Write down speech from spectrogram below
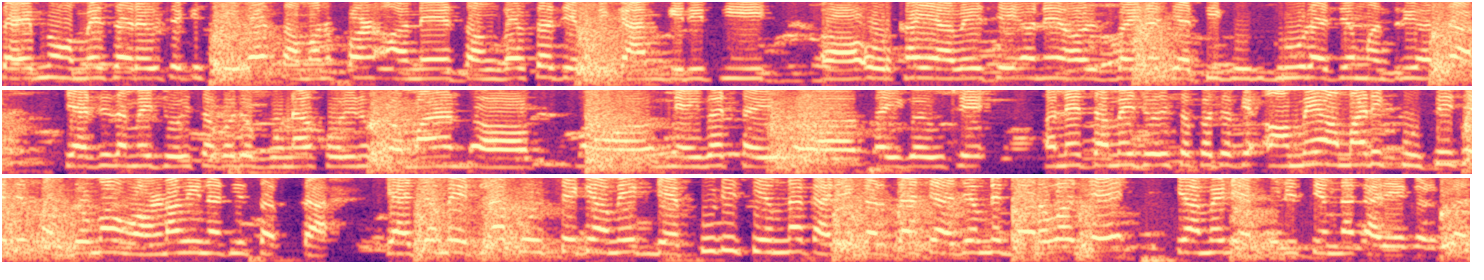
સાહેબનું હંમેશા રહ્યું છે કે સેવા, સમર્પણ અને સંઘર્ષ જ એમની કામગીરીથી ઓળખાઈ આવે છે. અને હર્ષભાઈના જ્યાંથી ગૃહ રાજ્ય મંત્રી હતા ત્યારથી તમે જોઈ શકો છો ગુનાખોરીનું પ્રમાણ અ, થઈ ગયું છે. અને તમે જોઈ શકો છો કે અમે અમારી ખુશી છે તે શબ્દોમાં વર્ણવી નથી શકતા. કે આજે અમે એટલા ખુશ છે કે અમે એક ડેપ્યુટી સીએમ ના કાર્યકર્તા છે. આજે અમને ગર્વ છે કે અમે ડેપ્યુટી સીએમ ના કાર્યકર્તા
